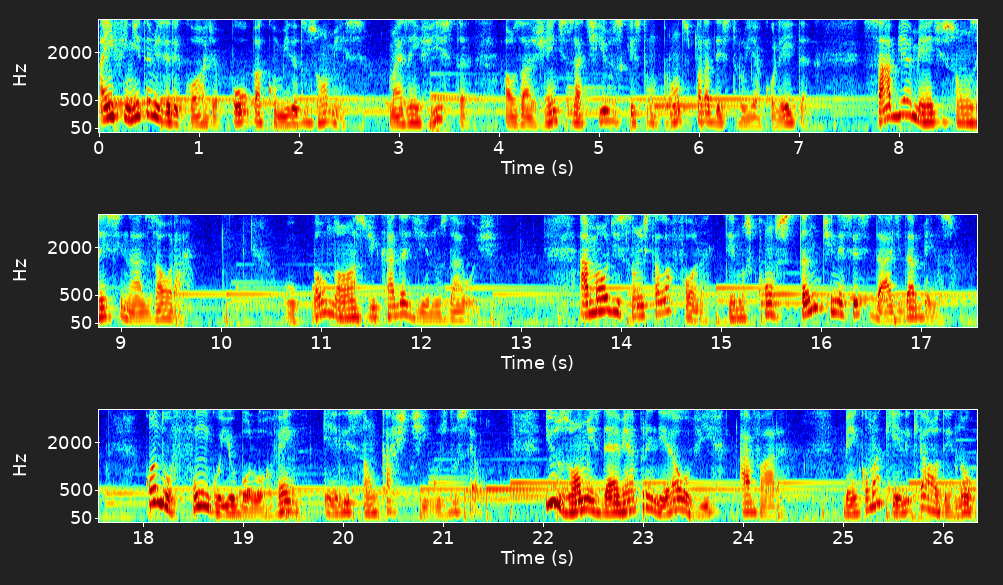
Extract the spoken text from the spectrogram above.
A infinita misericórdia poupa a comida dos homens, mas em vista aos agentes ativos que estão prontos para destruir a colheita, sabiamente somos ensinados a orar. O pão nosso de cada dia nos dá hoje. A maldição está lá fora, temos constante necessidade da bênção. Quando o fungo e o bolor vêm, eles são castigos do céu. E os homens devem aprender a ouvir a vara, bem como aquele que a ordenou.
